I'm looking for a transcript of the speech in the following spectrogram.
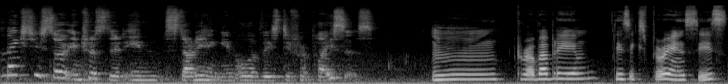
makes you so interested in studying in all of these different places? Mm, probably these experiences.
